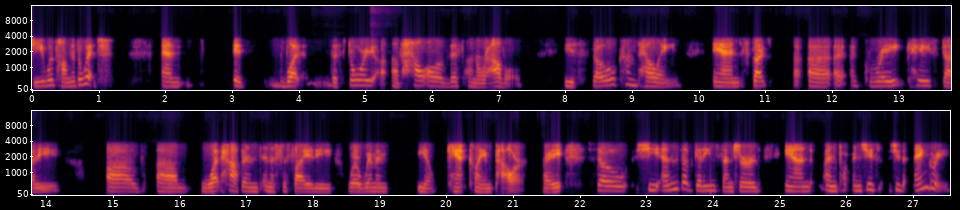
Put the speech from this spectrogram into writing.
she was hung as a witch. And it's what the story of how all of this unravels is so compelling and such a, a, a great case study of um, what happens in a society where women, you know, can't claim power, right? So she ends up getting censured, and and and she's she's angry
